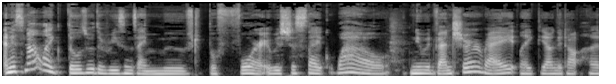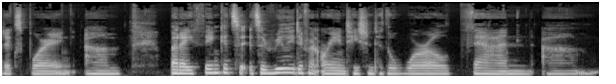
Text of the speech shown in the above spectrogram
And it's not like those were the reasons I moved before. It was just like, wow, new adventure, right? Like young adulthood exploring. Um, but I think it's, it's a really different orientation to the world than um,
